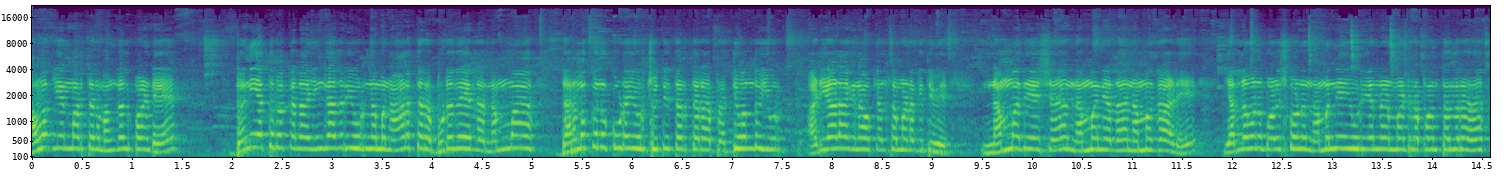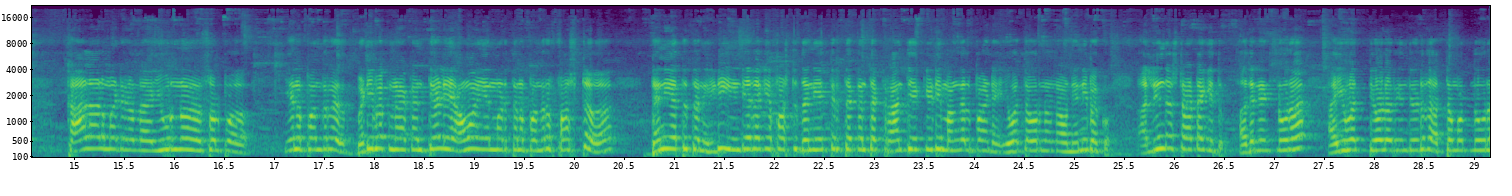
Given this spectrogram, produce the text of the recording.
ಅವಾಗ ಏನು ಮಾಡ್ತಾನೆ ಮಂಗಲ್ ಪಾಂಡೆ ದನಿ ಎತ್ತಬೇಕಲ್ಲ ಹಿಂಗಾದ್ರೆ ಇವ್ರು ನಮ್ಮನ್ನು ಆಳ್ತಾರ, ಬುಡದೇ ಇಲ್ಲ. ನಮ್ಮ ಧರ್ಮಕ್ಕೂ ಕೂಡ ಇವ್ರು ಚ್ಯುತಿ ತರ್ತಾರ. ಪ್ರತಿಯೊಂದು ಇವ್ರು ಅಡಿಯಾಳಾಗಿ ನಾವು ಕೆಲಸ ಮಾಡಕತ್ತೀವಿ. ನಮ್ಮ ದೇಶ, ನಮ್ಮ ನಮ್ಮ ಗಾಳಿ ಎಲ್ಲವನ್ನು ಬಳಸ್ಕೊಂಡು ನಮ್ಮನ್ನೇ ಇವ್ರು ಏನು ಮಾಡಿರಪ್ಪ ಅಂತಂದ್ರೆ ಕಾಳಾಳು ಮಾಡಿರಲ್ಲ ಇವ್ರನ್ನ ಸ್ವಲ್ಪ ಏನಪ್ಪ ಅಂದ್ರೆ ಬಡಿಬೇಕು ನಾಕಂತೇಳಿ ಅವ ಏನು ಮಾಡ್ತಾನಪ್ಪ ಅಂದ್ರೆ ಫಸ್ಟ್ ದನಿ ಎತ್ತಾನೆ ಇಡೀ ಇಂಡಿಯಾದಾಗೆ ಫಸ್ಟ್ ದನಿ ಎತ್ತಿರ್ತಕ್ಕಂಥ ಕ್ರಾಂತಿಯ ಕಿಡಿ ಮಂಗಲ್ ಪಾಂಡೆ. ಇವತ್ತು ಅವ್ರನ್ನ ನಾವು ನೆನಿಬೇಕು. ಅಲ್ಲಿಂದ ಸ್ಟಾರ್ಟ್ ಆಗಿದ್ದು ಹದಿನೆಂಟುನೂರ ಐವತ್ತೇಳರಿಂದ ಹಿಡಿದು ಹತ್ತೊಂಬತ್ತು ನೂರ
